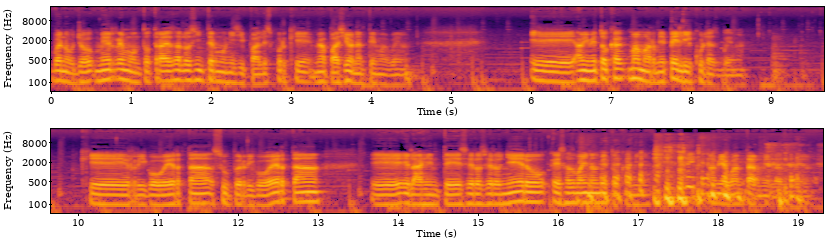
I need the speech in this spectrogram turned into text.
bueno, yo me remonto otra vez a los intermunicipales porque me apasiona el tema, weón. Eh, a mí me toca mamarme películas, weón. Que Rigoberta, Super Rigoberta, eh, el agente 00 ñero, esas vainas me toca a mí, a mí aguantármelas, weón.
